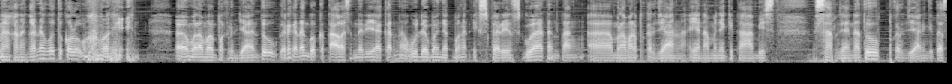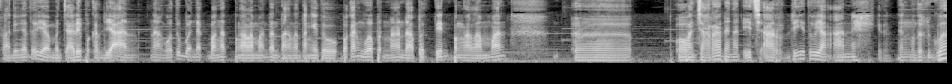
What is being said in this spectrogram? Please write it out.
Nah kadang-kadang gue tuh kalau ngomongin uh, melamar pekerjaan tuh kadang-kadang gue ketawa sendiri ya karena udah banyak banget experience gue tentang uh, melamar pekerjaan lah. Ya namanya kita habis sarjana tuh pekerjaan kita selanjutnya tuh ya mencari pekerjaan. Nah gue tuh banyak banget pengalaman tentang tentang itu. Bahkan gue pernah dapetin pengalaman uh, wawancara dengan HRD itu yang aneh gitu. Yang menurut gue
